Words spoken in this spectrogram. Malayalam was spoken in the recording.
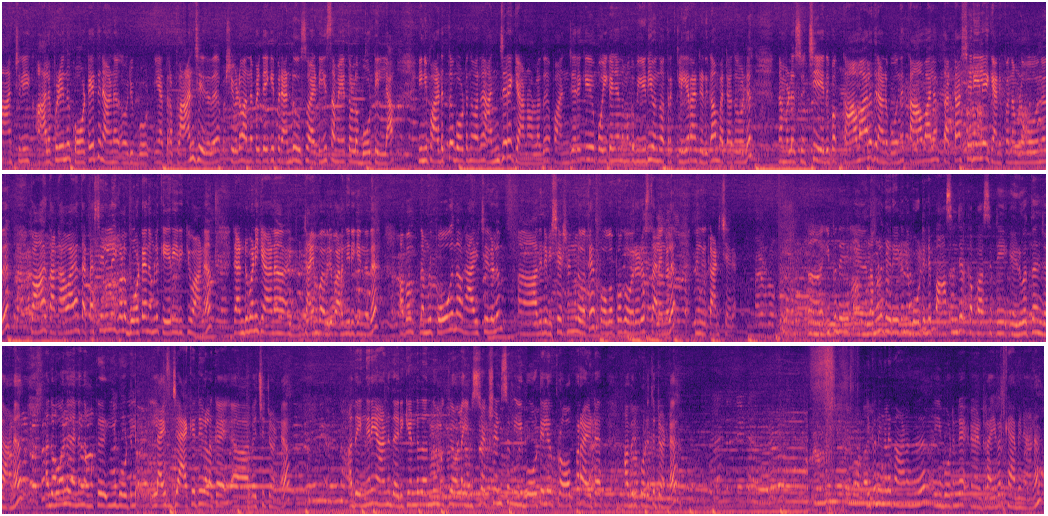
ആക്ച്വലി ആലപ്പുഴയിൽ നിന്ന് കോട്ടയത്തിനാണ് ഒരു ബോട്ട് യാത്ര പ്ലാൻ ചെയ്തത്. പക്ഷേ ഇവിടെ വന്നപ്പോഴത്തേക്ക് ഇപ്പോൾ രണ്ട് ദിവസമായിട്ട് ഈ സമയത്തുള്ള ബോട്ടില്ല ഇനിയിപ്പോൾ അടുത്ത ബോട്ട് എന്ന് പറഞ്ഞാൽ അഞ്ചരയ്ക്കാണുള്ളത്. അപ്പോൾ അഞ്ചരയ്ക്ക് പോയി കഴിഞ്ഞാൽ നമുക്ക് വീഡിയോ ഒന്നും അത്ര ക്ലിയർ ആയിട്ട് എടുക്കാൻ പറ്റാത്തതുകൊണ്ട് നമ്മൾ സ്വിച്ച് ചെയ്ത് ഇപ്പോൾ കാവാലത്തിനാണ് പോകുന്നത്. കാവാലം തട്ടാശ്ശേരിയിലേക്കാണ് ഇപ്പോൾ നമ്മൾ പോകുന്നത്. അപ്പോൾ ആ കാവാലം തട്ടാശ്ശേരിയിലേക്കുള്ള ബോട്ടെ നമ്മൾ കയറിയിരിക്കുവാണ് രണ്ട് മണിക്കാണ് ടൈം അവർ പറഞ്ഞിരിക്കുന്നത്. അപ്പം നമ്മൾ പോകുന്ന കാഴ്ചകളും അതിന്റെ വിശേഷങ്ങളും ഒക്കെ പോകെ പോകെ ഓരോരോ സ്ഥലങ്ങൾ നിങ്ങൾക്ക് കാണിച്ചു തരാം. ഇപ്പോൾ നമ്മൾ കയറിയിരിക്കുന്ന ബോട്ടിന്റെ പാസഞ്ചർ കപ്പാസിറ്റി എഴുപത്തഞ്ചാണ്. അതുപോലെ തന്നെ നമുക്ക് ഈ ബോട്ടിൽ ലൈഫ് ജാക്കറ്റുകളൊക്കെ വെച്ചിട്ടുണ്ട്. അതെങ്ങനെയാണ് ധരിക്കേണ്ടതെന്നും ഒക്കെയുള്ള ഇൻസ്ട്രക്ഷൻസും ഈ ബോട്ടിൽ പ്രോപ്പറായിട്ട് അവർ കൊടുത്തിട്ടുണ്ട്. ഇപ്പോൾ നിങ്ങൾ കാണുന്നത് ഈ ബോട്ടിന്റെ ഡ്രൈവർ ക്യാബിനാണ്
